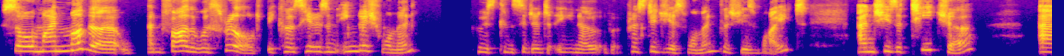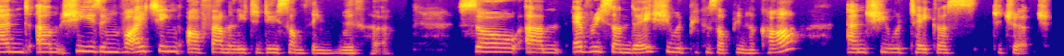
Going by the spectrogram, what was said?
So my mother and father were thrilled because here is an English woman who's considered, you know, a prestigious woman because she's white, and she's a teacher, and um, she is inviting our family to do something with her. So um, every Sunday she would pick us up in her car, and she would take us to church,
